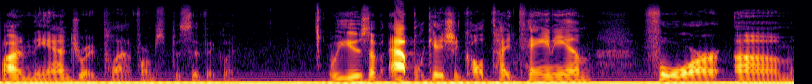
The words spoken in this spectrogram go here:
on the Android platform specifically. We use an application called Titanium for um,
